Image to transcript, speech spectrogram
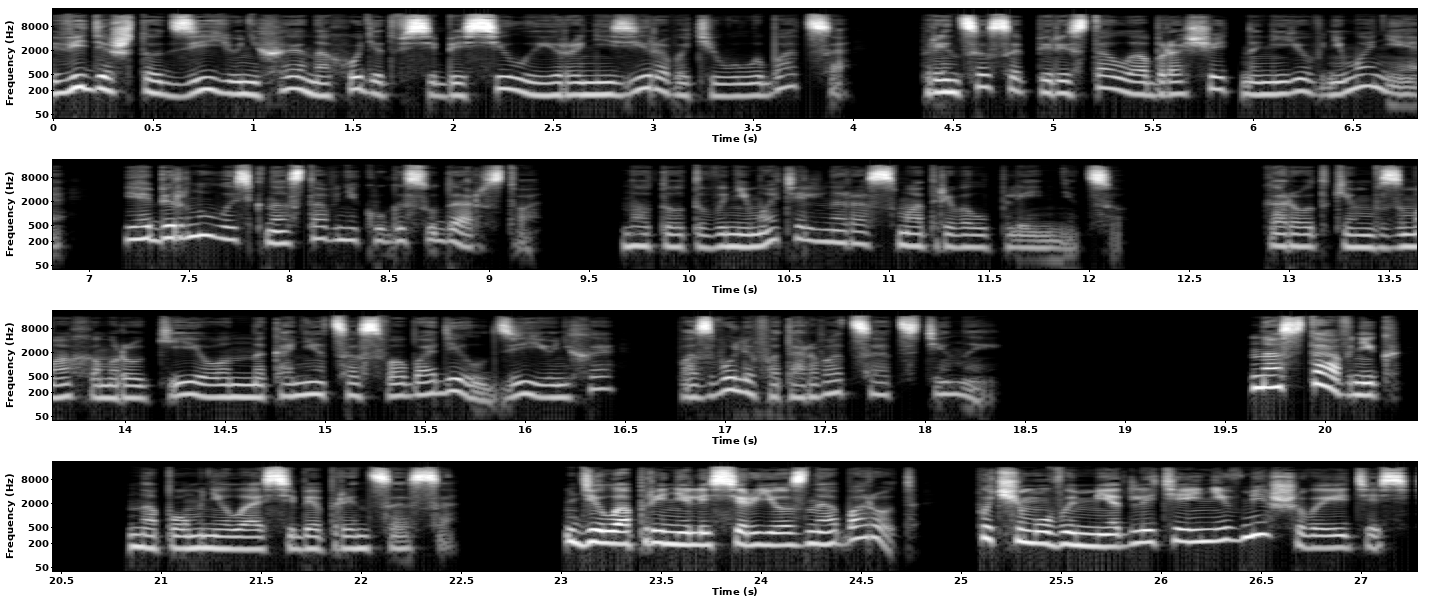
Видя, что Цзи Юньхэ находит в себе силы иронизировать и улыбаться, принцесса перестала обращать на нее внимание и обернулась к наставнику государства, но тот внимательно рассматривал пленницу. Коротким взмахом руки он, наконец, освободил Цзи Юньхэ, позволив оторваться от стены. «Наставник», — напомнила о себе принцесса, Дела приняли серьезный оборот. Почему вы медлите и не вмешиваетесь?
